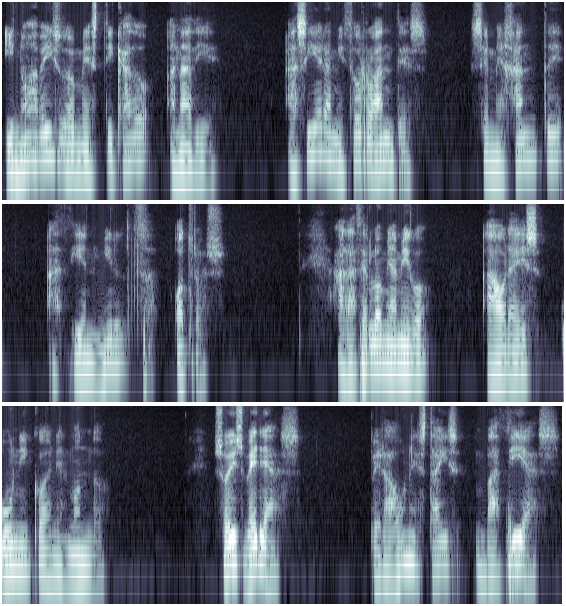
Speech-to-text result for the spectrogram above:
y no habéis domesticado a nadie. Así era mi zorro antes, semejante a cien mil otros. Al hacerlo mi amigo, ahora es único en el mundo. Sois bellas, pero aún estáis vacías.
